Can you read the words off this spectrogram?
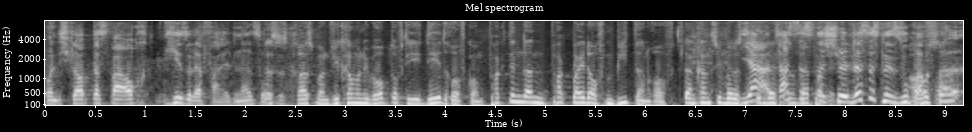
Und ich glaube, das war auch hier so der Fall. Ne? So. Das ist krass, Mann. Wie kann man überhaupt auf die Idee drauf kommen? Pack den dann, pack beide auf den Beat dann drauf. Dann kannst du über das ja, das ist eine schön, das ist eine super, außer,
